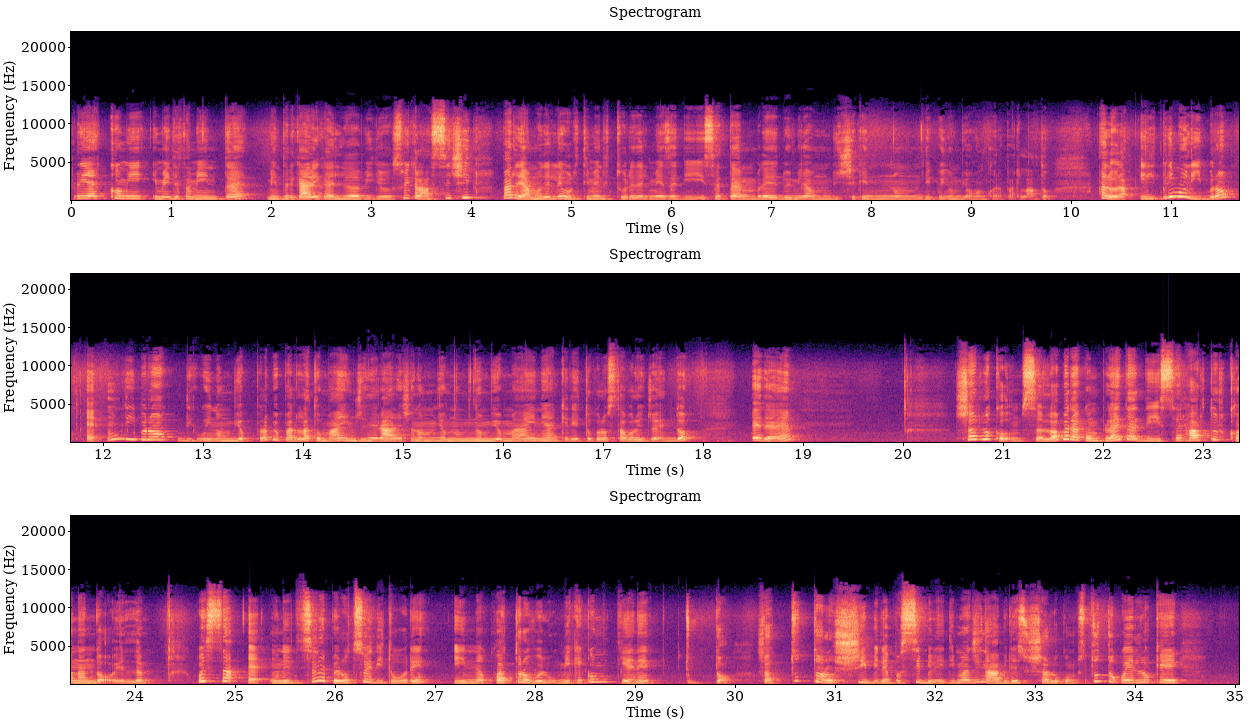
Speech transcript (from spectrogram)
Rieccomi immediatamente, mentre carica il video sui classici, parliamo delle ultime letture del mese di settembre 2011 non, di cui non vi ho ancora parlato. Allora, il primo libro è un libro di cui non vi ho proprio parlato mai in generale, cioè non, non, non vi ho mai neanche detto che lo stavo leggendo, ed è Sherlock Holmes, l'opera completa di Sir Arthur Conan Doyle. Questa è un'edizione per Uzzo Editori in quattro volumi che contiene tutto, cioè tutto lo scibile possibile ed immaginabile su Sherlock Holmes, tutto quello che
